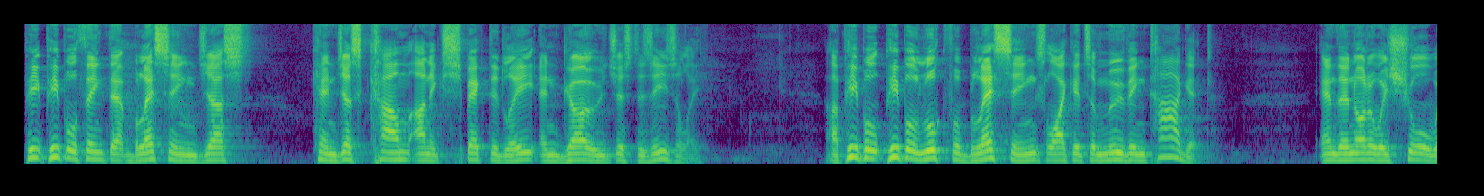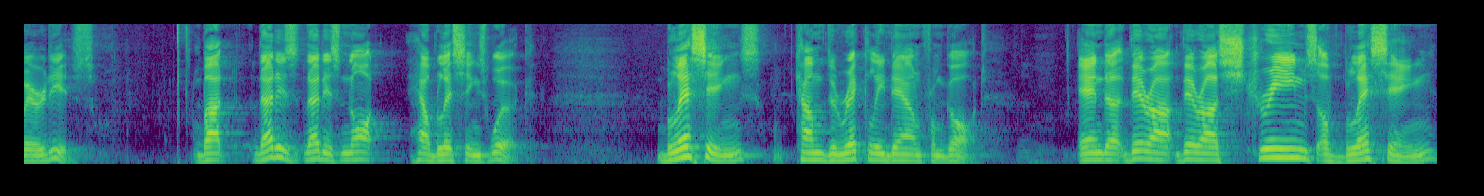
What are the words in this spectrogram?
Pe- people think that blessing just can just come unexpectedly and go just as easily. Uh, people, people look for blessings like it's a moving target, and they're not always sure where it is. But that is, that is not how blessings work. Blessings come directly down from God. And uh, there, are, there are streams of blessing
